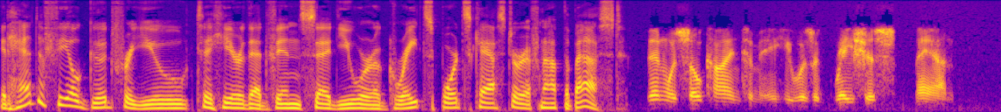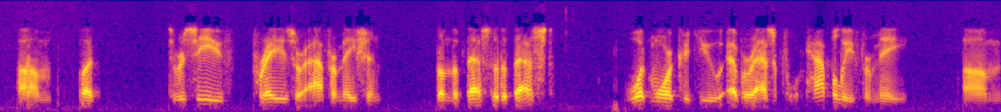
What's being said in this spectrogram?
It had to feel good for you to hear that Vin said you were a great sportscaster, if not the best. Vin was so kind to me. He was a gracious man. Um, but to receive praise or affirmation from the best of the best, what more could you ever ask for? Happily for me, um,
